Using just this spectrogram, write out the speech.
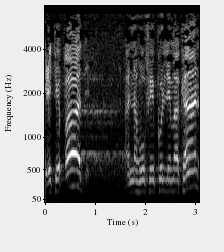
اعتقاد أنه في كل مكان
